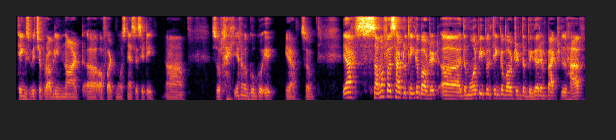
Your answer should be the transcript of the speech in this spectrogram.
things which are probably not uh, of utmost necessity. So like you know go go yeah so yeah some of us have to think about it. Uh, the more people think about it the bigger impact it'll have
